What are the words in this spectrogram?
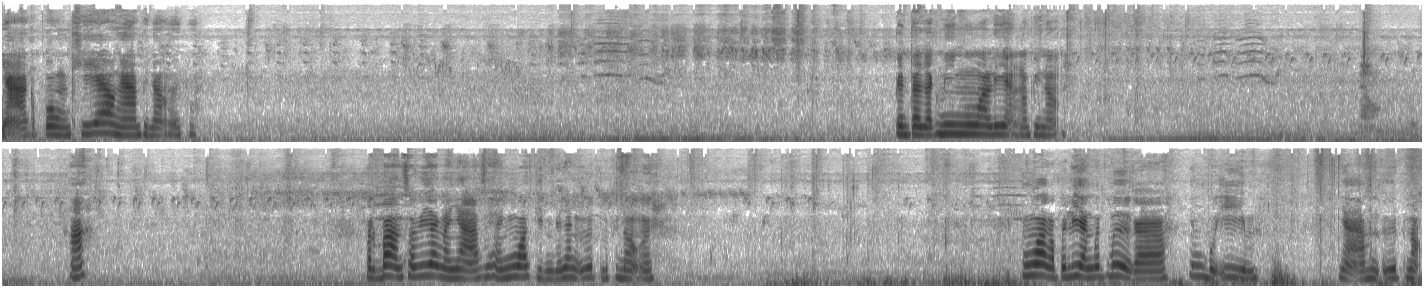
หญ้ากระโปรงเขี้ยวงามพี่น้องเลยพูเป็นแต่อยากมีงัวเลี้ยงเนาะพี่น้องฮะปัดบ้านซะเสวียงนะหญ้าสิให้งัวกินก็ยังอึดเลยพี่น้องเลยงัวกับไปเลี้ยงเบิดมือกะยังบ่อิ่มหญ้ามันอึดเนาะ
